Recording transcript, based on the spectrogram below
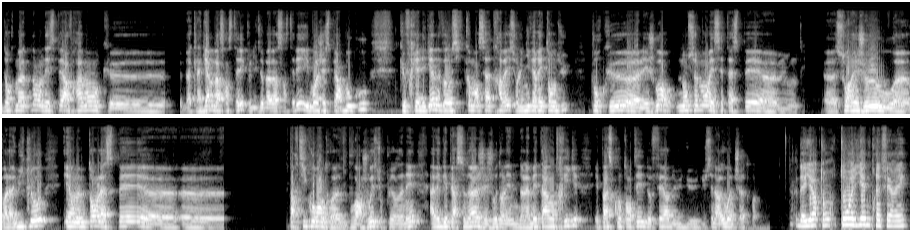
donc maintenant, on espère vraiment que bah, la gamme va s'installer, que le livre de va s'installer. Et moi, j'espère beaucoup que Free Alligan va aussi commencer à travailler sur l'univers étendu pour que euh, les joueurs non seulement aient cet aspect euh, euh, soirée-jeu ou voilà huis clos, et en même temps l'aspect partie courante, quoi, de pouvoir jouer sur plusieurs années avec des personnages et jouer dans, la méta-intrigue et pas se contenter de faire du, scénario one-shot. D'ailleurs, ton, ton alien préféré?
